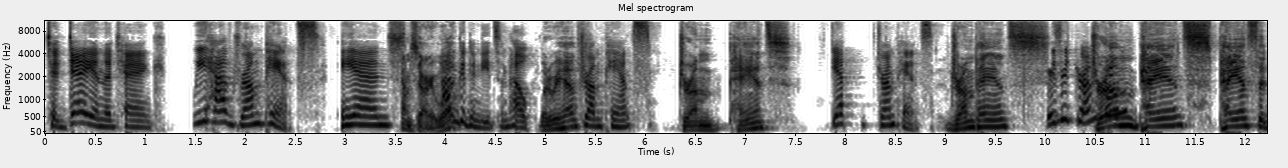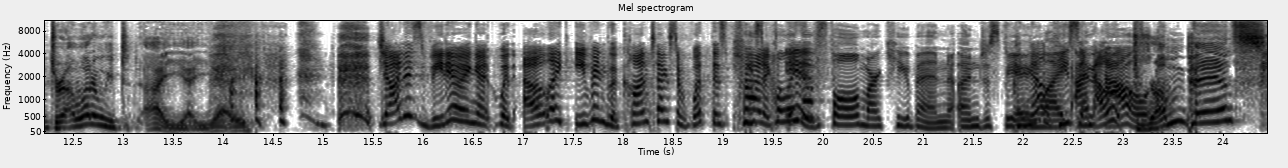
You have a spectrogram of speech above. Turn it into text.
Today in the tank, we have drum pants. And I'm sorry, what? I'm going to need some help. What do we have? Drum pants. Drum pants? Yep, drum pants. Drum pants? Is it drum Drum pants? Pants that drum. What are we? T- ay, ay, ay. Jon is vetoing it without like even the context of what this product He's pulling is. a full Mark Cuban and just being know, like, he's I'm out. out. Drum pants?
